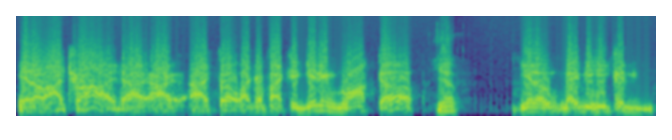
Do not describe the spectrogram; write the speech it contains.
You know, I tried. I, I I felt like if I could get him locked up, yep. You know, maybe he could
